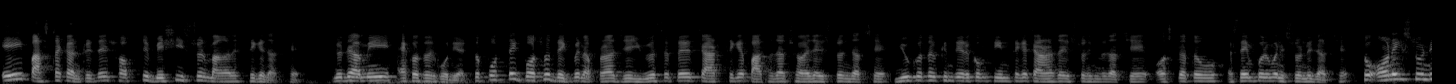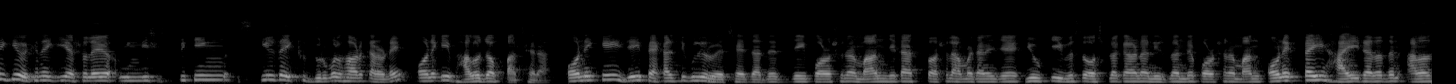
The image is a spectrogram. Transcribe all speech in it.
এই পাঁচটা কান্ট্রিতে সবচেয়ে বেশি স্টুডেন্ট বাংলাদেশ থেকে যাচ্ছে। যদি আমি একত্র করি আর তো প্রত্যেক বছর দেখবেন আপনারা যে ইউএসএ তে চার থেকে পাঁচ হাজার, ছয় হাজার স্টুডেন্ট যাচ্ছে ইউকেতেও কিন্তু এরকম তিন থেকে চার হাজার স্টুডেন্ট কিন্তু যাচ্ছে অস্ট্রেলিয়াতেও সেম পরিমাণ স্টুডেন্টই যাচ্ছে। তো অনেক স্টুডেন্ট গিয়ে ওইখানে গিয়ে আসলে ইংলিশ স্পিকিং স্কিলটা একটু দুর্বল হওয়ার কারণে অনেকেই ভালো জব পাচ্ছে না। অনেকেই যেই ফ্যাকাল্টিগুলি রয়েছে, যাদের যেই পড়াশোনার মান যেটা, তো আসলে আমরা জানি যে ইউকে ইউএসএ অস্ট্রেলিয়া কানাডা নিউজিল্যান্ডের পড়াশোনার মান অনেকটাই high rather than other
